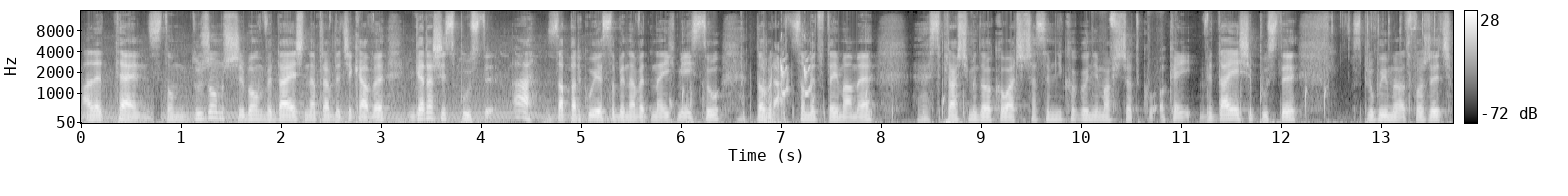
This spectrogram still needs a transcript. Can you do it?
ale ten z tą dużą szybą wydaje się naprawdę ciekawy. Garaż jest pusty. A, zaparkuję sobie nawet na ich miejscu. Dobra, co my tutaj mamy? E, Sprawdźmy dookoła, czy czasem nikogo nie ma w środku. Okej, wydaje się pusty. Spróbujmy otworzyć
